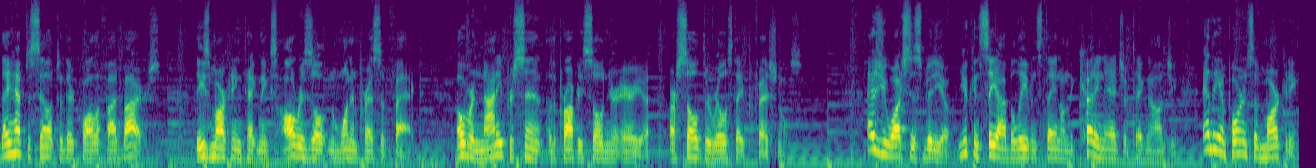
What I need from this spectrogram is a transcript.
they have to sell it to their qualified buyers. These marketing techniques all result in one impressive fact. Over 90% of the properties sold in your area are sold through real estate professionals. As you watch this video, you can see I believe in staying on the cutting edge of technology and the importance of marketing.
